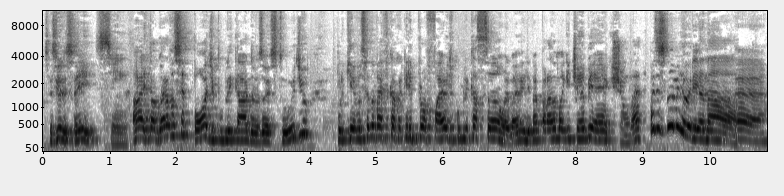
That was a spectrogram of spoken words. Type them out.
Vocês viram isso aí? Sim. Ah, então agora você pode publicar do Visual Studio porque você não vai ficar com aquele profile de publicação, ele vai, ele vai parar numa GitHub Action, né? Mas isso não é melhoria na, é.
